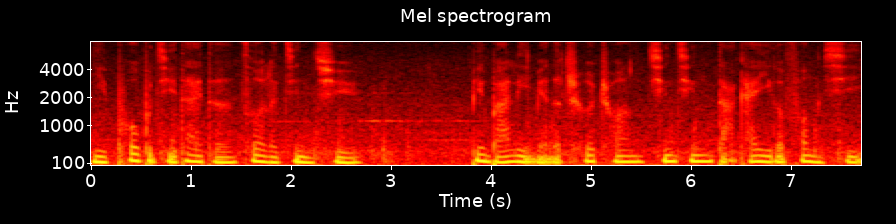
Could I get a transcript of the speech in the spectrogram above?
你迫不及待地坐了进去，并把里面的车窗轻轻打开一个缝隙。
